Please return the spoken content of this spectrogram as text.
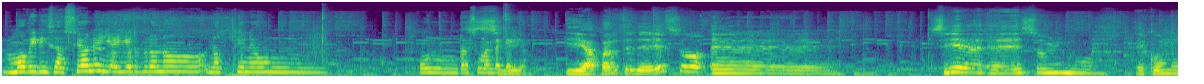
movilizaciones y ayer Bruno nos tiene un, un resumen de aquello. Y aparte de eso, eh, sí, eh, eh, eso mismo. Es como.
